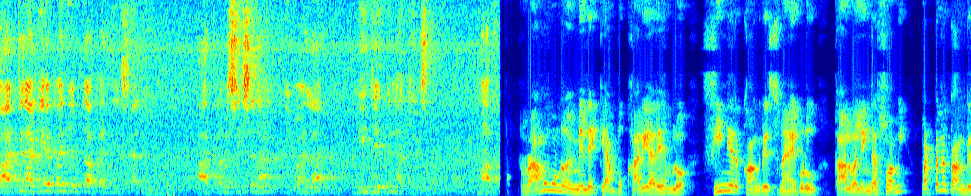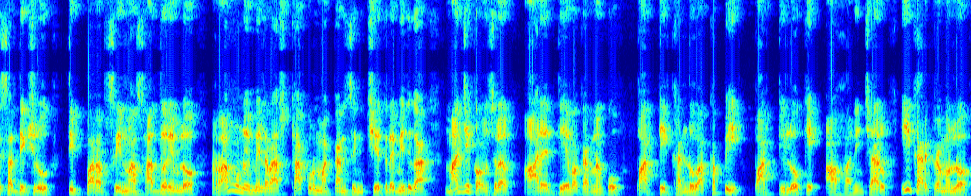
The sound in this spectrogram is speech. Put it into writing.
పార్టీ నాకు ఏ పని చెప్తే ఆ పని చేశాను ఆ క్రమశిక్షణ ఇవాళ బీజేపీ నాకు ఇచ్చింది. మా రామగుండం ఎమ్మెల్యే క్యాంపు కార్యాలయంలో సీనియర్ కాంగ్రెస్ నాయకుడు కాల్వలింగస్వామి పట్టణ కాంగ్రెస్ అధ్యక్షుడు తిప్పారప్ శ్రీనివాస్ ఆధ్వర్యంలో రామగుండం ఎమ్మెల్యే రాజ్ ఠాకూర్ మక్కాన్ సింగ్ చేతుల మీదుగా మాజీ కౌన్సిలర్ ఆర్ఎ దేవకర్ణకు పార్టీ కండువా కప్పి పార్టీలోకి ఆహ్వానించారు. ఈ కార్యక్రమంలో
